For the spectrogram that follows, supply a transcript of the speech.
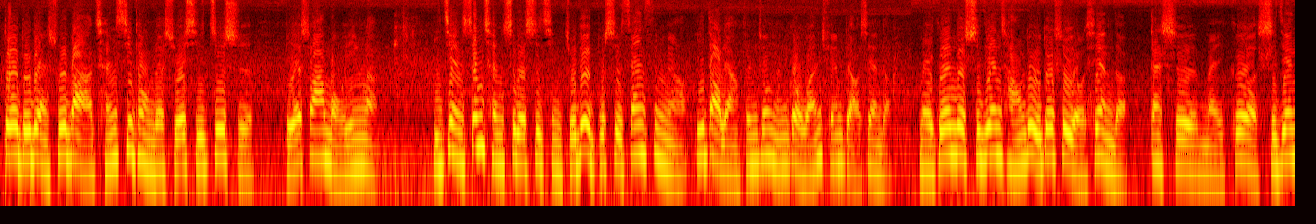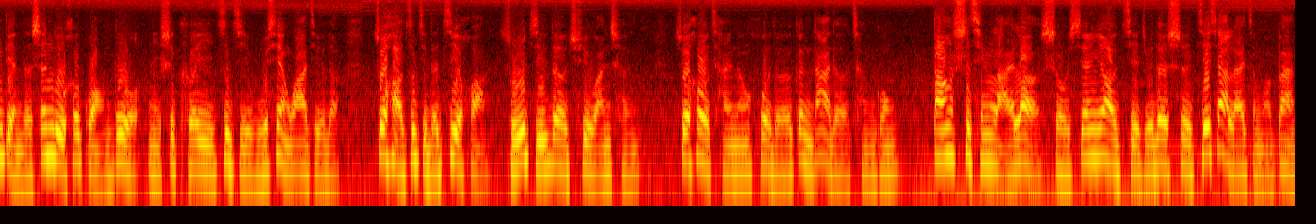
多读点书吧，成系统的学习知识，别刷某音了。一件深层次的事情，绝对不是三四秒、一到两分钟能够完全表现的。每个人的时间长度都是有限的，但是每个时间点的深度和广度，你是可以自己无限挖掘的。做好自己的计划，逐级的去完成，最后才能获得更大的成功。当事情来了，首先要解决的是接下来怎么办，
